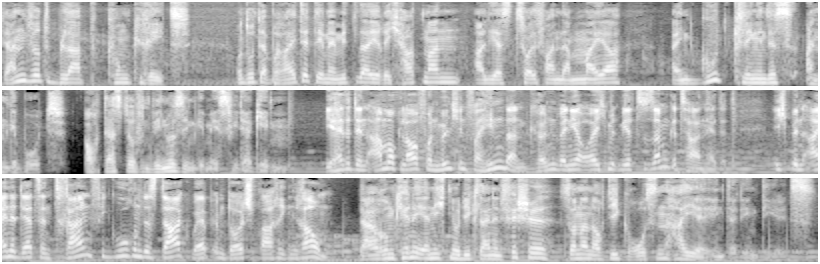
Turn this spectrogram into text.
Dann wird Blab konkret und unterbreitet dem Ermittler Erich Hartmann alias Zollfahnder Meier ein gut klingendes Angebot. Auch das dürfen wir nur sinngemäß wiedergeben. Ihr hättet den Amoklauf von München verhindern können, wenn ihr euch mit mir zusammengetan hättet. Ich bin eine der zentralen Figuren des Dark Web im deutschsprachigen Raum. Darum kenne er nicht nur die kleinen Fische, sondern auch die großen Haie hinter den Deals.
